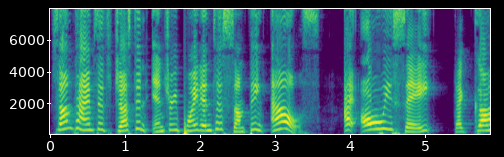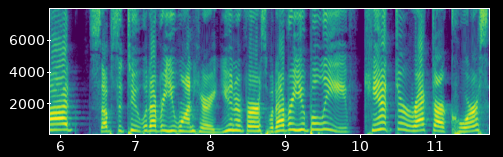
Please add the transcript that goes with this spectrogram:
Sometimes it's just an entry point into something else. I always say that God, substitute whatever you want here, universe, whatever you believe, can't direct our course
